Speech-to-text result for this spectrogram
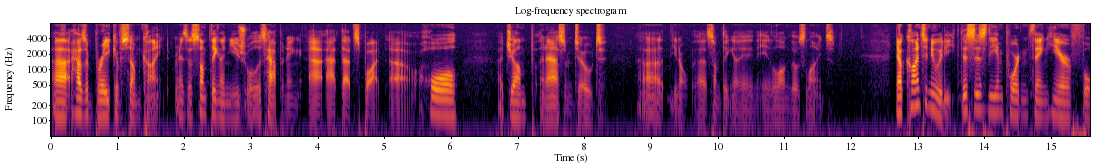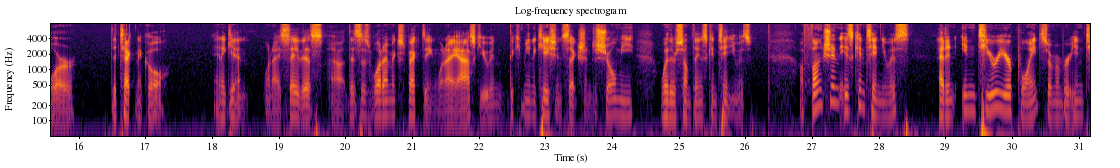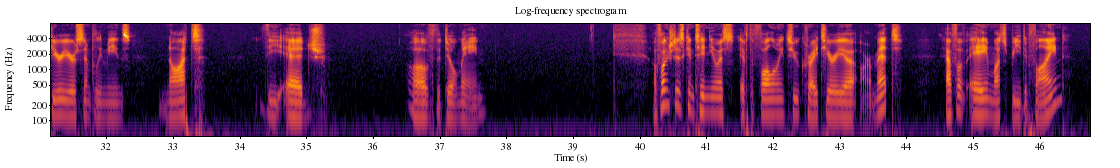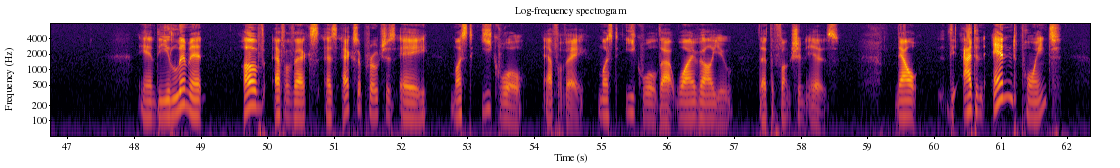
uh, has a break of some kind. Right? So something unusual is happening uh, at that spot. Uh, a hole, a jump, an asymptote, uh, you know, uh, something in, in along those lines. Now continuity, this is the important thing here for the technical. And again, when I say this, uh, this is what I'm expecting when I ask you in the communication section to show me whether something's continuous. A function is continuous at an interior point, so remember interior simply means not the edge of the domain. A function is continuous if the following two criteria are met. f of a must be defined, and the limit of f of x as x approaches a must equal f of a, must equal that y value that the function is. Now, the, at an end point,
